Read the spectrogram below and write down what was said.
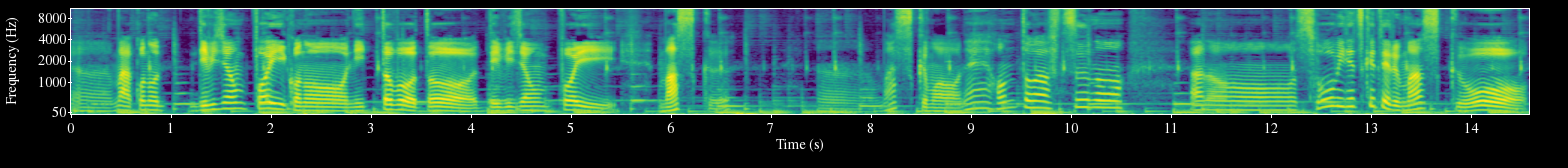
うん、まあ、このディビジョンっぽいこのニット帽とディビジョンっぽいマスク、うん、マスクもね、本当は普通の、あのー、装備でつけてるマスクを、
